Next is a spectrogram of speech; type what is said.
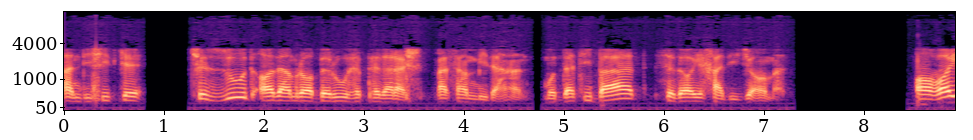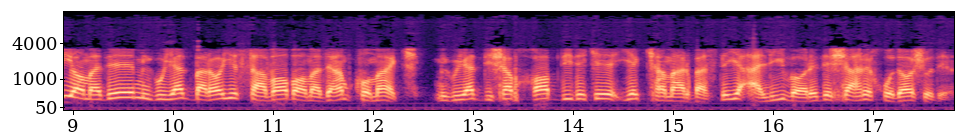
اندیشید که چه زود آدم را به روح پدرش قسم می‌دهند. مدتی بعد صدای خدیجه آمد. آقایی آمده می‌گوید برای ثواب آمده هم کمک. می‌گوید دیشب خواب دیده که یک کمربسته علی وارد شهر خدا شده.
